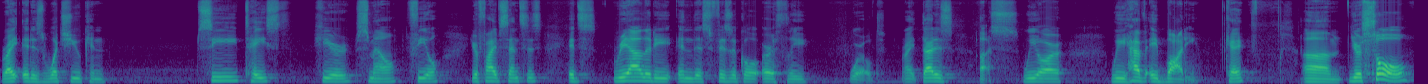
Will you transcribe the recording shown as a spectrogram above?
right? It is what you can see, taste, hear, smell, feel, your five senses. It's reality in this physical, earthly world, right? That is us. We are, we have a body, okay? Um, your soul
